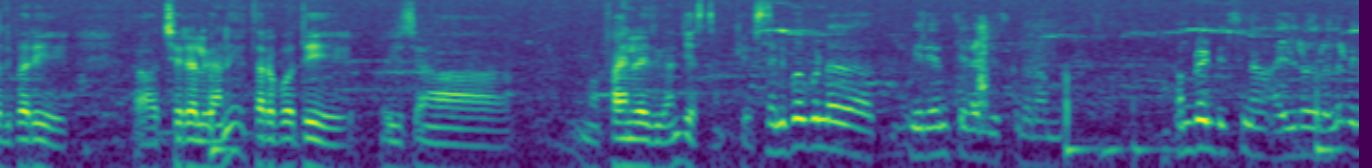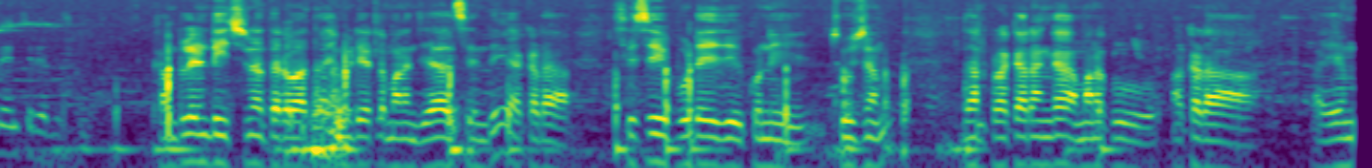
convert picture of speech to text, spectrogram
తదుపరి చర్యలు కానీ తర్వాత ఫైనలైజ్ కానీ చేస్తాం కేసు. చనిపోకుండా మీరేం చర్యలు తీసుకున్నారు కంప్లైంట్ ఇచ్చిన ఐదు రోజులలో మీరేం చర్యలు తీసుకున్నారు? కంప్లైంట్ ఇచ్చిన తర్వాత ఇమీడియట్గా మనం చేయాల్సింది అక్కడ సీసీ ఫుటేజ్ కొన్ని చూసాం. దాని ప్రకారంగా మనకు అక్కడ ఏం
